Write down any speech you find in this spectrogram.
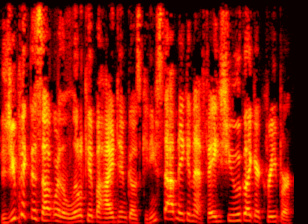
Did you pick this up where the little kid behind him goes, "Can you stop making that face? You look like a creeper."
